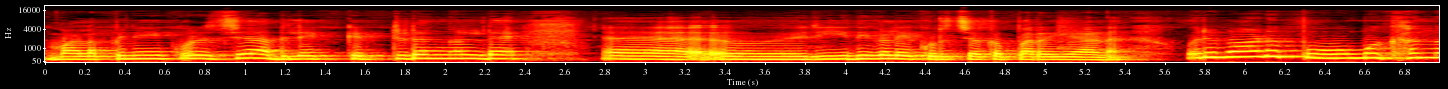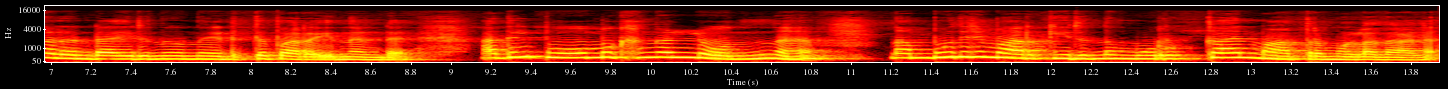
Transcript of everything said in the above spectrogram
വളപ്പിനെക്കുറിച്ച് അതിലെ കെട്ടിടങ്ങളുടെ രീതികളെക്കുറിച്ചൊക്കെ പറയുകയാണ്. ഒരുപാട് പൂമുഖങ്ങൾ ഉണ്ടായിരുന്നു എന്ന് എടുത്ത് പറയുന്നുണ്ട്. അതിൽ പൂമുഖങ്ങളിൽ ഒന്ന് നമ്പൂതിരിമാർക്ക് ഇരുന്ന് മുറുക്കാൻ മാത്രമുള്ളതാണ്.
